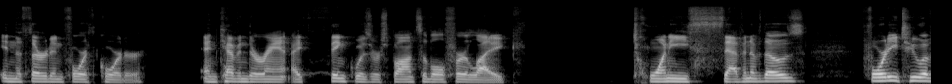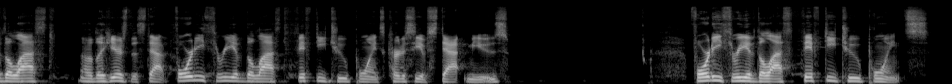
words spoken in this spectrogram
in the third and fourth quarter. And Kevin Durant, I think was responsible for like 27 of those. 42 of the last, oh, here's the stat 43 of the last 52 points, courtesy of StatMuse. 43 of the last 52 points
